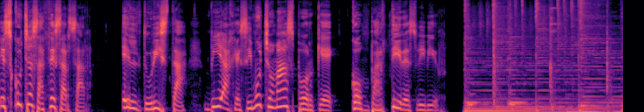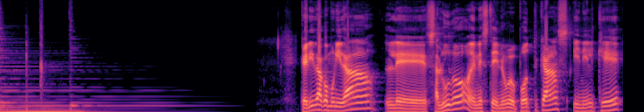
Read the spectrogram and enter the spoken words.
Escuchas a César Sar, el turista, viajes y mucho más porque compartir es vivir. Querida comunidad, les saludo en este nuevo podcast en el que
